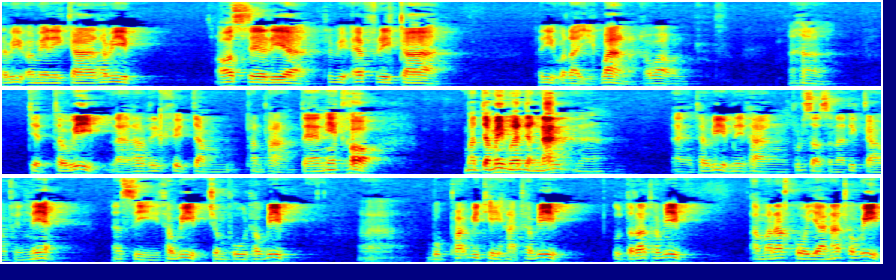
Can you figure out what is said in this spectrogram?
ทวีปอเมริกา ทวีปออสเตรเลีย ทวีปแอฟริกา ทวีปอะไรอีกบ้างเขาว่ามันเจ็ดทวีปนะเท่าที่เคยจำผ่านๆแต่นี้ก็มันจะไม่เหมือนอย่างนั้นนะทวีปในทางพุทธศาสนาที่กล่าวถึงเนี่ยสี่ทวีป ชมพูทวีปบุพวิเทหทวีป อุตรทวีป อมรโคยานทวีป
